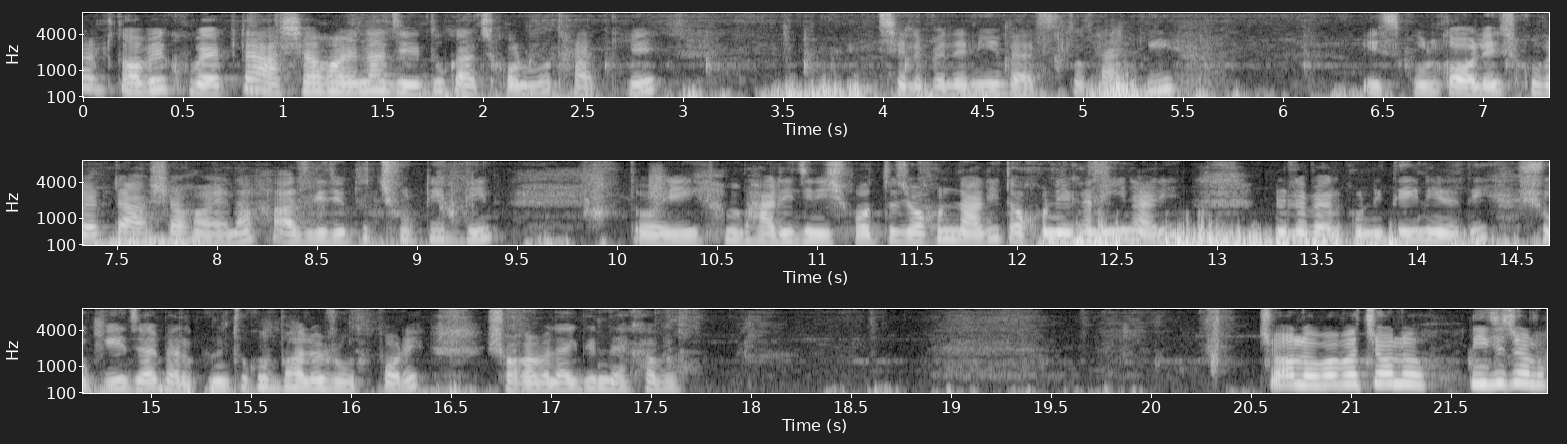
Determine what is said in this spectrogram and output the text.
আর তবে খুব একটা আশা হয় না, যেহেতু কাজকর্ম থাকে, ছেলেপেলে নিয়ে ব্যস্ত থাকি। স্কুল, কলেজ খুব একটা আশা হয় না। আজকে যেহেতু ছুটির দিন, তো এই ভারী জিনিসপত্র যখন নাড়ি তখন এখানেই নাড়ি। নইলে ব্যালকনিতেই নেড়ে দিই। শুকিয়ে যায়, ব্যালকনিতে খুব ভালো রোদ পড়ে। সকালবেলা একদিন দেখাবো। চলো বাবা, চলো, নিচে চলো।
